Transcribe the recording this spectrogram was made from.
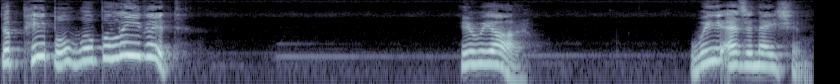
the people will believe it. Here we are. we as a nation,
